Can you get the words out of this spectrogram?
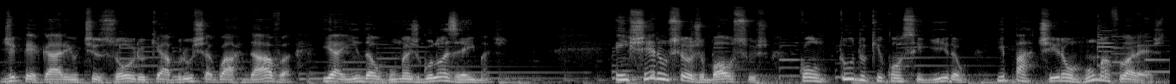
de pegarem o tesouro que a bruxa guardava e ainda algumas guloseimas. Encheram seus bolsos com tudo que conseguiram e partiram rumo à floresta.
